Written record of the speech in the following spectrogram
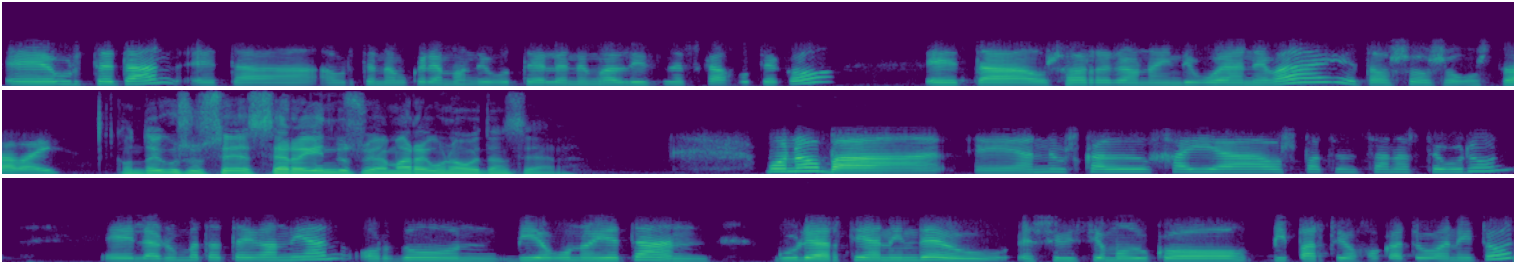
e, urtetan, eta aurten aukera eman digute lehenengo aldiz neska juteko, eta oso harrera hona indiguean bai, eta oso oso guztua bai. Konta iguzu, zer egin duzu, amarregun hauetan zehar? Bueno, ba, ean Euskal Jaia ospatzen zan azte burun, e, larun bat eta orduan bi egun horietan gure artean indeu esibizio moduko bi partio jokatu genitun,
